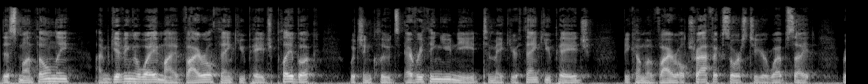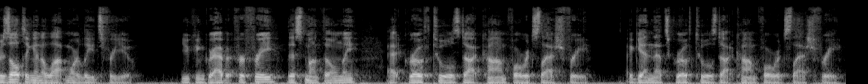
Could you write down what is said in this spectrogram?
This month only, I'm giving away my viral thank you page playbook, which includes everything you need to make your thank you page become a viral traffic source to your website, resulting in a lot more leads for you. You can grab it for free this month only at growthtools.com forward slash free. Again, that's growthtools.com forward slash free.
